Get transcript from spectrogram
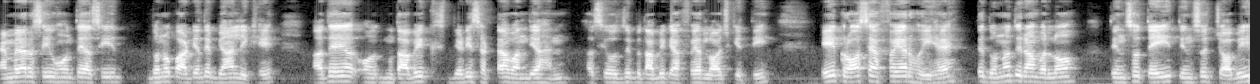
ਐਮਐਲਆਰ ਰਿਸੀਵ ਹੋਣ ਤੇ ਅਸੀਂ ਦੋਨੋਂ ਪਾਰਟੀਆਂ ਦੇ ਬਿਆਨ ਲਿਖੇ ਅਤੇ ਮੁਤਾਬਿਕ ਜਿਹੜੀ ਸੱਟਾਂ ਬੰਦੀਆਂ ਹਨ, ਅਸੀਂ ਉਸ ਦੇ ਮੁਤਾਬਿਕ ਐਫਆਈਆਰ ਲੌਂਚ ਕੀਤੀ। ਇਹ ਕ੍ਰਾਸ ਐਫਆਈਆਰ ਹੋਈ ਹੈ ਤੇ ਦੋਨੋਂ ਧਿਰਾਂ ਵੱਲੋਂ 323 324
